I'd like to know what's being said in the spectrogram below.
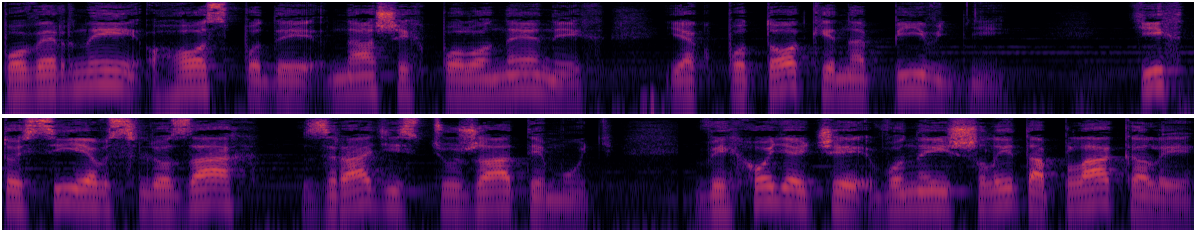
Поверни, Господи, наших полонених, як потоки на півдні. Ті, хто сіє в сльозах, з радістю жатимуть. Виходячи, вони йшли та плакали,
